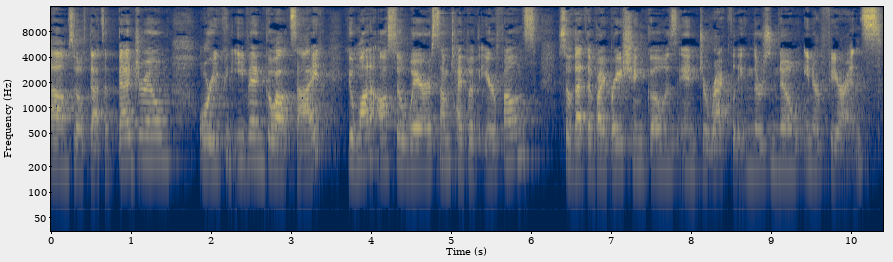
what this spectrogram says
Um, so if that's a bedroom or you can even go outside, you'll want to also wear some type of earphones so that the vibration goes in directly and there's no interference.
